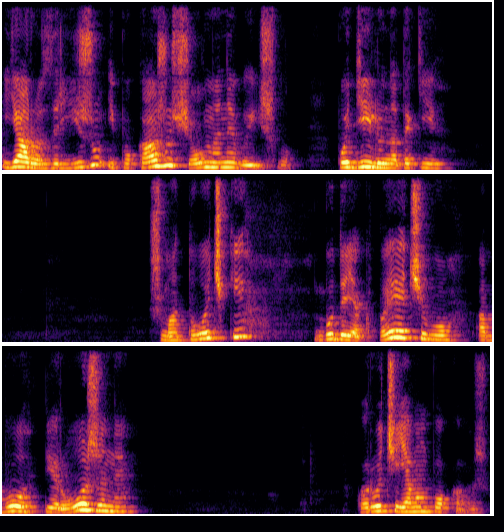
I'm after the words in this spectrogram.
я розріжу і покажу, що в мене вийшло. Поділю на такі шматочки, буде як печиво або пірожене. Коротше, я вам покажу.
